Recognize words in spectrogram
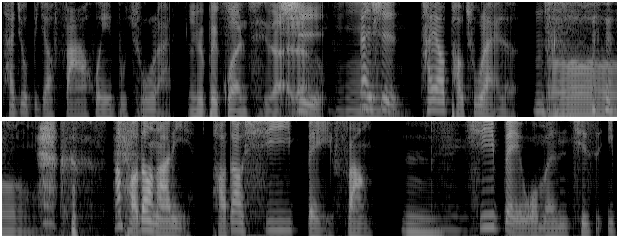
它就比较发挥不出来。因为被关起来了，是，嗯。但是它要跑出来了，哦，它跑到哪里？跑到西北方。嗯，西北我们其实一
